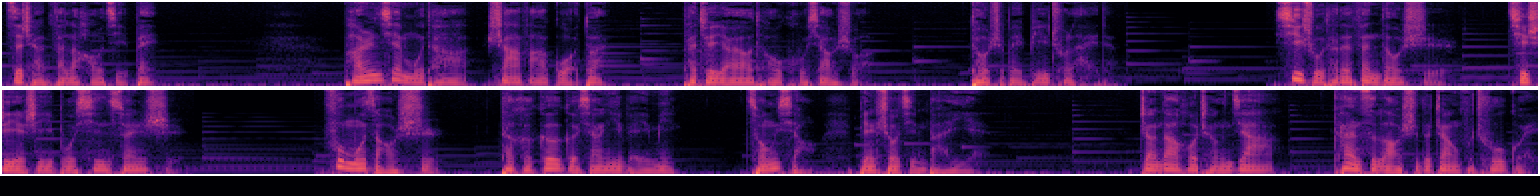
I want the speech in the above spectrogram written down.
资产翻了好几倍。旁人羡慕他杀伐果断，他却摇摇头苦笑说：“都是被逼出来的。”细数他的奋斗史。其实也是一部辛酸史。父母早逝，她和哥哥相依为命，从小便受尽白眼。长大后成家，看似老实的丈夫出轨，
